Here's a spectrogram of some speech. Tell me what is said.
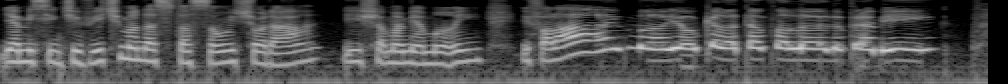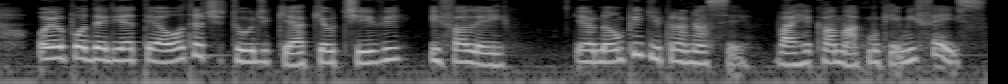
ia me sentir vítima da situação e chorar e chamar minha mãe e falar: "Ai, mãe, olha o que ela tá falando para mim". Ou eu poderia ter a outra atitude que é a que eu tive e falei: "Eu não pedi para nascer. Vai reclamar com quem me fez.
